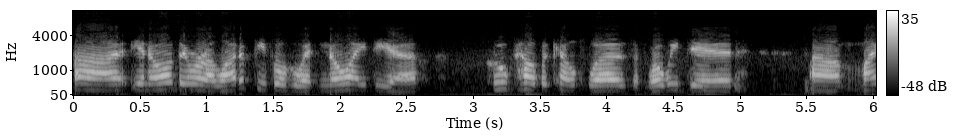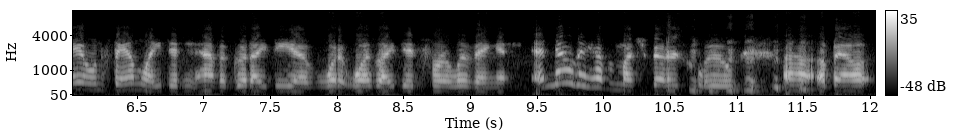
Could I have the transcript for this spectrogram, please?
uh, you know, there were a lot of people who had no idea who public health was and what we did. Um, my own family didn't have a good idea of what it was I did for a living, and, and now they have a much better clue uh, about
